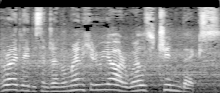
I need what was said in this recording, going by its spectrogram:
Alright ladies and gentlemen, here we are, Wells Chindex.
